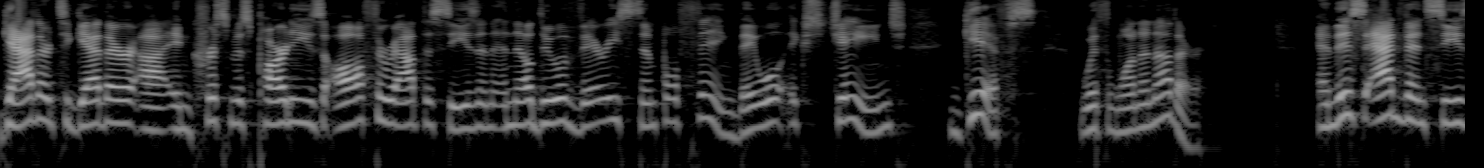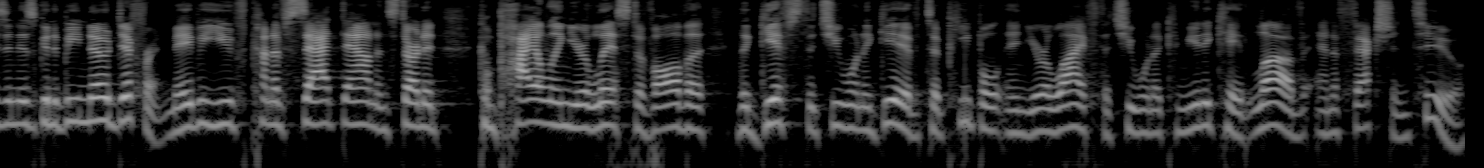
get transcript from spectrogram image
gather together uh, in Christmas parties all throughout the season, and they'll do a very simple thing they will exchange gifts with one another. And this Advent season is going to be no different. Maybe you've kind of sat down and started compiling your list of all the, the gifts that you want to give to people in your life that you want to communicate love and affection to.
